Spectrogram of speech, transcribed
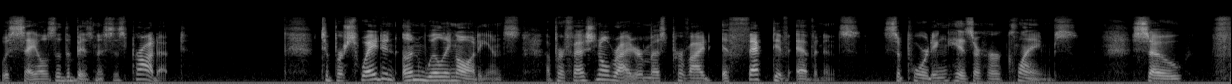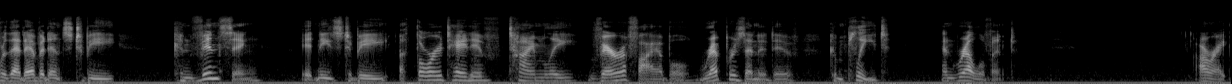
with sales of the business's product. To persuade an unwilling audience, a professional writer must provide effective evidence supporting his or her claims. So, for that evidence to be convincing, it needs to be authoritative, timely, verifiable, representative, complete, and relevant. All right,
